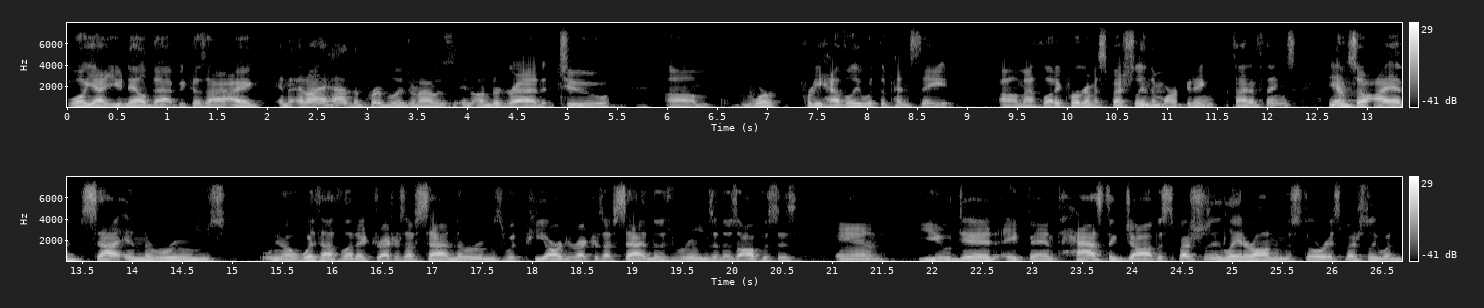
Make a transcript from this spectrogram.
Well, yeah, you nailed that because I, I and, and I had the privilege when I was in undergrad to um, work pretty heavily with the Penn State um, athletic program, especially in the mm-hmm. marketing side of things. Yeah. And so I have sat in the rooms you know, with athletic directors. I've sat in the rooms with PR directors. I've sat in those rooms and those offices, and you did a fantastic job, especially later on in the story, especially when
